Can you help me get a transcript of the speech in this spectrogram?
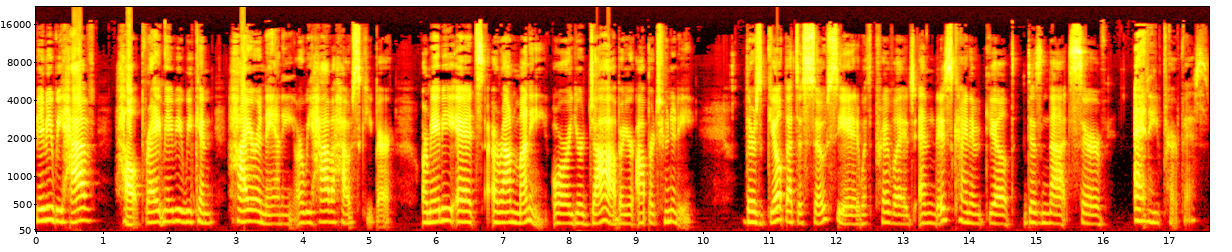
Maybe we have help, right? Maybe we can hire a nanny or we have a housekeeper. Or maybe it's around money or your job or your opportunity. There's guilt that's associated with privilege and this kind of guilt does not serve any purpose.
